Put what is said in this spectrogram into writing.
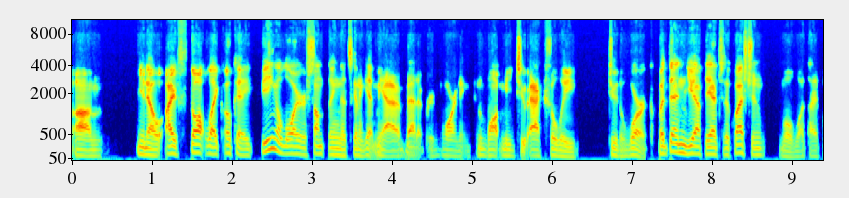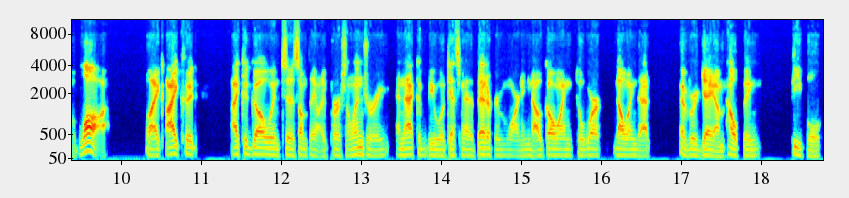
um, you know, I thought like, okay, being a lawyer is something that's going to get me out of bed every morning and want me to actually do the work. But then you have to answer the question, well, what type of law? Like I could I could go into something like personal injury, and that could be what gets me out of bed every morning. You know, going to work knowing that every day I'm helping people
